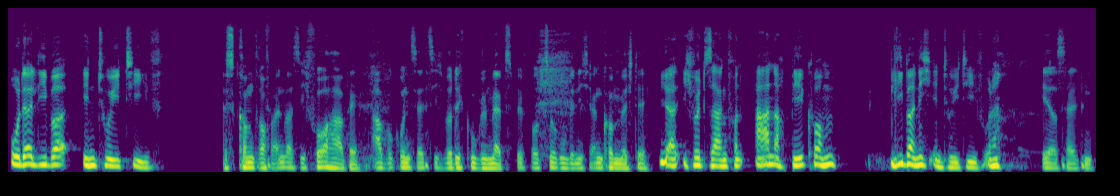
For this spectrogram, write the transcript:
oder lieber intuitiv? Es kommt drauf an, was ich vorhabe. Aber grundsätzlich würde ich Google Maps bevorzugen, wenn ich ankommen möchte. Ja, ich würde sagen, von A nach B kommen, lieber nicht intuitiv, oder? Eher selten.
